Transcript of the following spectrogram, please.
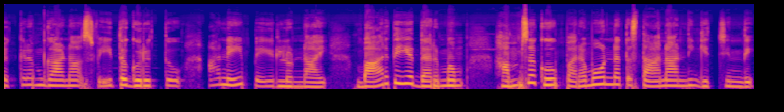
చక్రంగాణ శ్వేత గురుత్తు అనే పేర్లున్నాయి. భారతీయ ధర్మం హంసకు పరమోన్నత స్థానాన్ని ఇచ్చింది.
